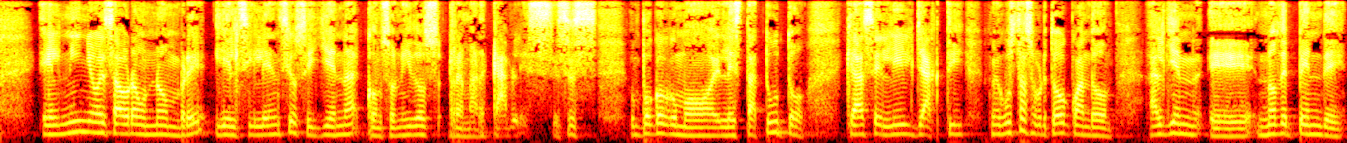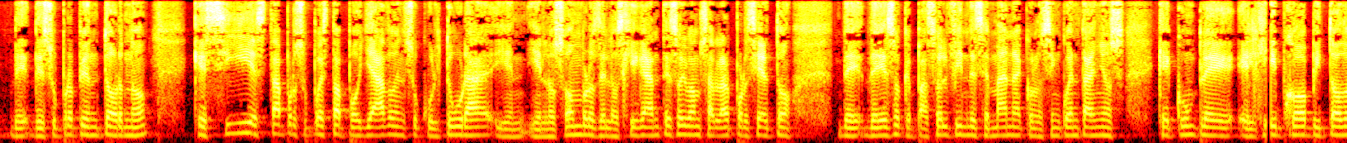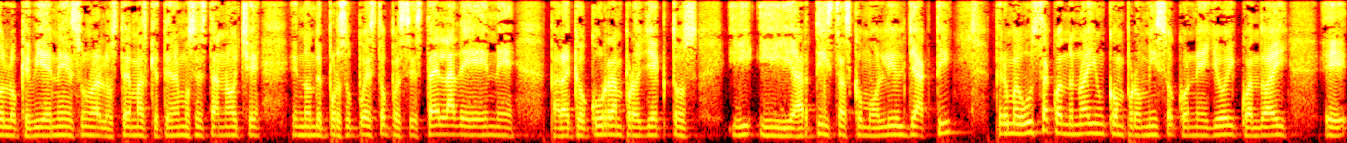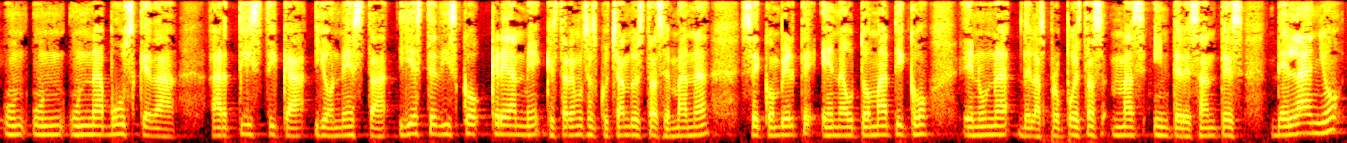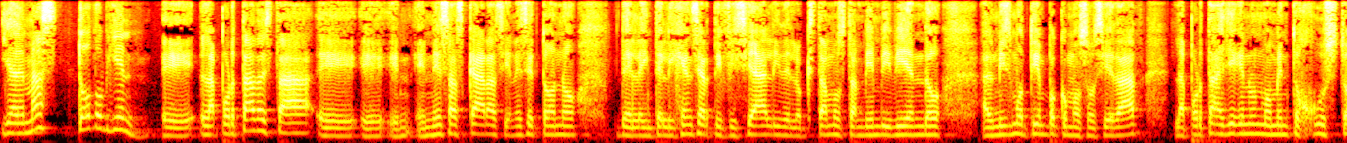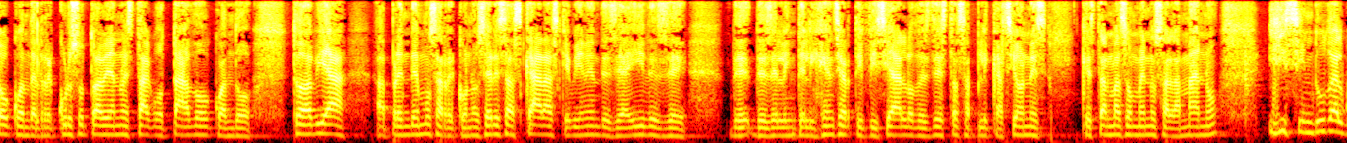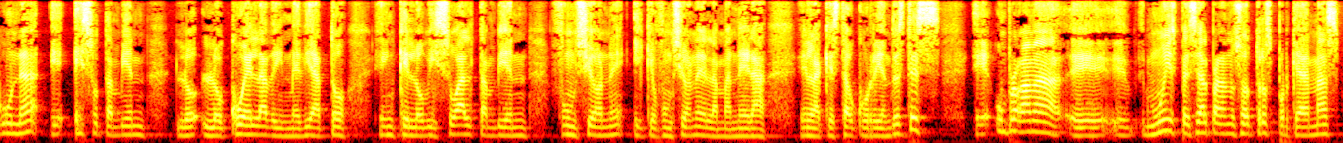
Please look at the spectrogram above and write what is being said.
el niño es ahora un hombre y el silencio se llena con sonidos remarcables. Ese es un poco como el estatuto que hace Lil Yachty. Me gusta sobre todo cuando alguien eh, no depende de, su propio entorno, que sí está, por supuesto, apoyado en su cultura y en, y en los hombros de los gigantes. Hoy vamos a hablar, por cierto, de, de eso que pasó el fin de semana con los 50 años que cumple el hip hop y todo lo que viene. Es uno de los temas que tenemos esta noche, en donde, por por supuesto, pues está el ADN para que ocurran proyectos y, artistas como Lil Yachty, pero me gusta cuando no hay un compromiso con ello y cuando hay eh, una búsqueda artística y honesta. Y este disco, créanme, que estaremos escuchando esta semana, se convierte en automático en una de las propuestas más interesantes del año y además todo bien eh, la portada está eh, eh, en, esas caras y en ese tono de la inteligencia artificial y de lo que estamos también viviendo al mismo tiempo como sociedad. La portada llega en un momento justo, cuando el recurso todavía no está agotado, cuando todavía aprendemos a reconocer esas caras que vienen desde ahí, desde, desde la inteligencia artificial o desde estas aplicaciones que están más o menos a la mano. Y sin duda alguna, eso también lo, lo cuela de inmediato en que lo visual también funcione y que funcione de la manera en la que está ocurriendo. Este es eh, un programa eh, eh, muy especial para nosotros porque además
